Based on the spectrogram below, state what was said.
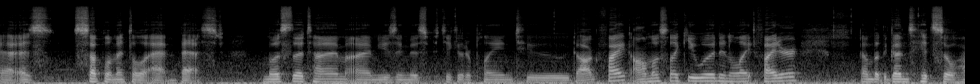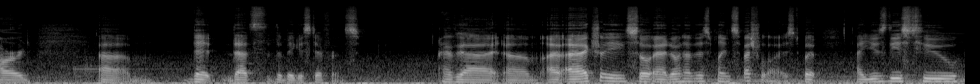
uh, as supplemental at best. Most of the time I'm using this particular plane to dogfight, almost like you would in a light fighter, um, but the guns hit so hard um, that that's the biggest difference. I've got, um, I, I, actually, so I don't have this plane specialized, but I use these two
